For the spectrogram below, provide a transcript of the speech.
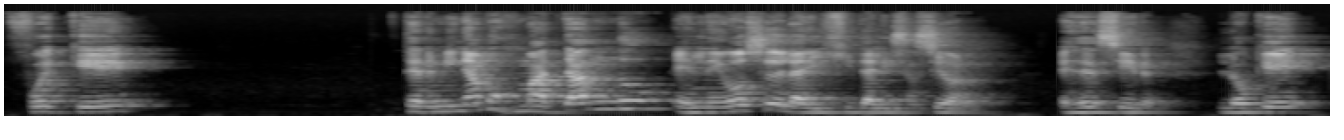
fue que terminamos matando el negocio de la digitalización. Es decir, lo que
